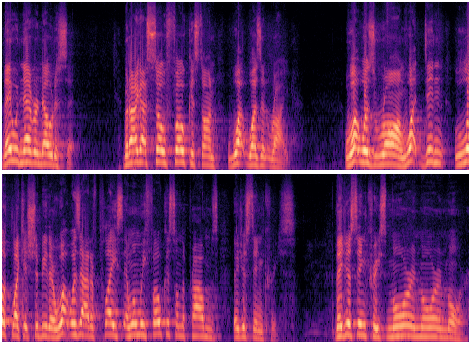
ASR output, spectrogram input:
They would never notice it. But I got so focused on what wasn't right. What was wrong? What didn't look like it should be there? What was out of place? And when we focus on the problems, they just increase. They just increase more and more and more.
